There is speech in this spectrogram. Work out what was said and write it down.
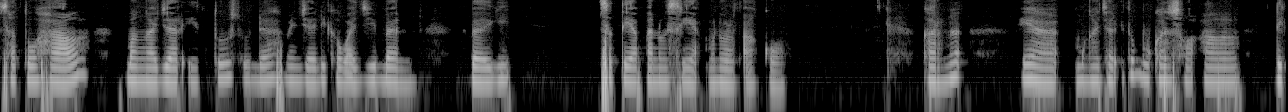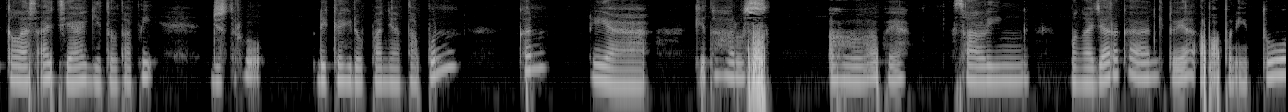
satu hal mengajar itu sudah menjadi kewajiban bagi setiap manusia menurut aku. Karena ya mengajar itu bukan soal di kelas aja gitu tapi justru di kehidupan nyata pun kan ya kita harus uh, apa ya saling mengajarkan gitu ya apa pun itu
